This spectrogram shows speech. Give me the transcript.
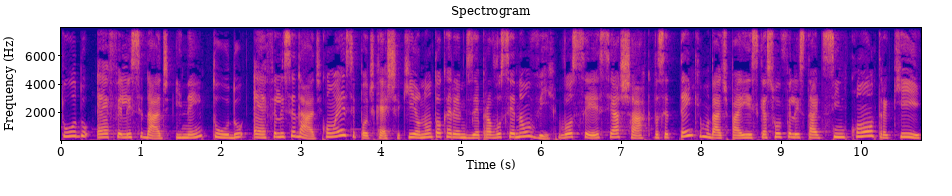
tudo é felicidade e nem tudo é felicidade. Com esse podcast aqui, eu não tô querendo dizer para você não vir. Você se achar que você tem que mudar de país, que a sua felicidade se encontra aqui,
